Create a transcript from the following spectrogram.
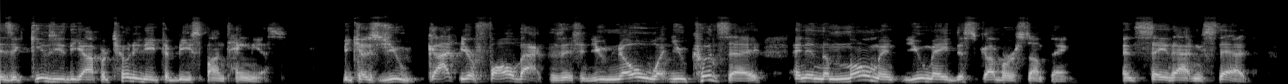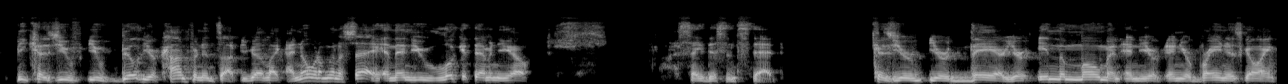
is it gives you the opportunity to be spontaneous because you got your fallback position. You know what you could say. And in the moment, you may discover something and say that instead because you've you've built your confidence up. You go like, I know what I'm going to say, and then you look at them and you go, I want to say this instead because you're you're there, you're in the moment, and your and your brain is going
